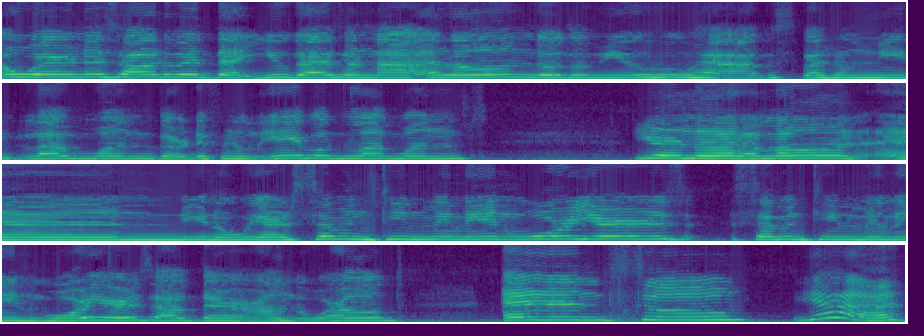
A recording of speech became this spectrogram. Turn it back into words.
awareness out of it that you guys are not alone. Those of you who have special needs loved ones or differently abled loved ones, you're not alone. And, you know, we are 17 million warriors, 17 million warriors out there around the world. And so, yeah.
